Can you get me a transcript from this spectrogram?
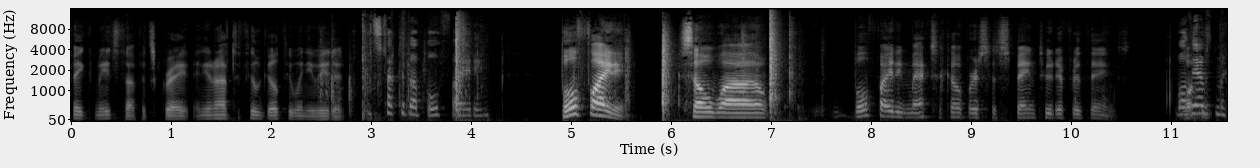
fake meat stuff. It's great, and you don't have to feel guilty when you eat it. Let's talk about bullfighting. Bullfighting. So, uh, bullfighting Mexico versus Spain, two different things. Well, What- they have them-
